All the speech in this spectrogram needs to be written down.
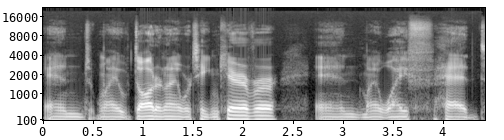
and my daughter and I were taking care of her. And my wife had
